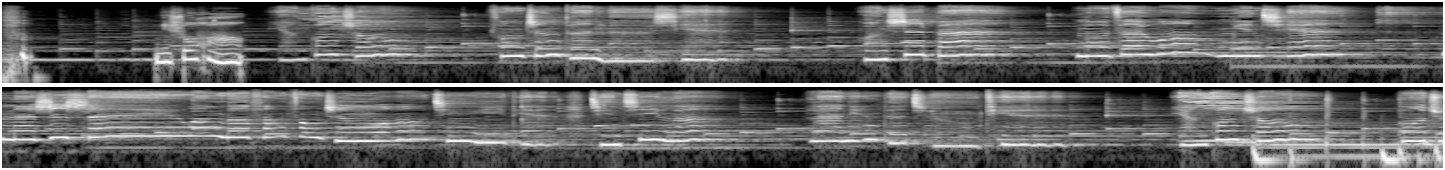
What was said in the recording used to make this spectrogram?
你说谎。阳光中，风筝断了线，往事般落在我面前。那是谁忘了放风筝握紧一点，捡起了那年的秋天。阳光中，我住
